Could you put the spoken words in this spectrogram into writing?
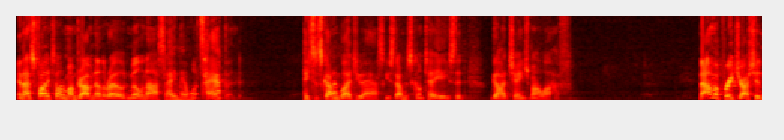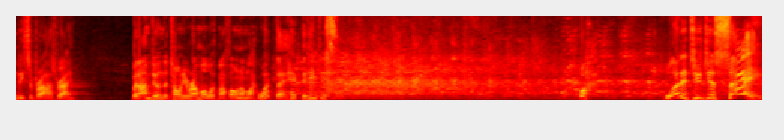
And I just finally told him, I'm driving down the road in the middle of night. I said, hey, man, what's happened? He said, Scott, I'm glad you asked. He said, I'm just going to tell you. He said, God changed my life. Now, I'm a preacher. I shouldn't be surprised, right? But I'm doing the Tony Romo with my phone. I'm like, what the heck did he just. what, what did you just say?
